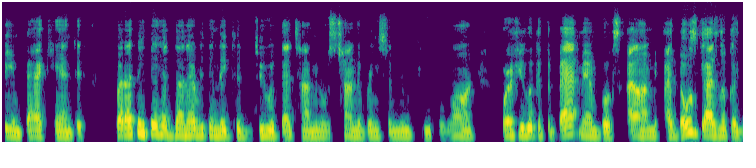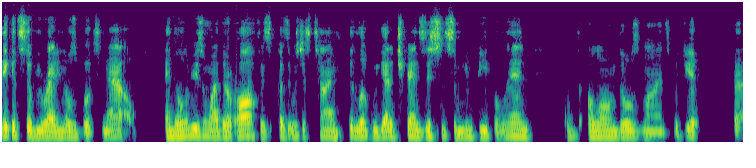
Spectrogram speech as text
being backhanded, but I think they had done everything they could do at that time, and it was time to bring some new people on. Or if you look at the Batman books, I, I mean, I, those guys look like they could still be writing those books now. And the only reason why they're off is because it was just time. Look, we got to transition some new people in along those lines. But yeah, uh,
